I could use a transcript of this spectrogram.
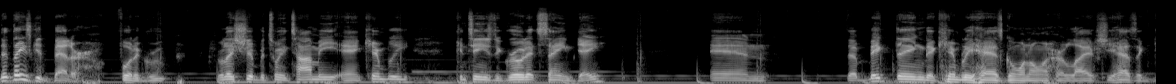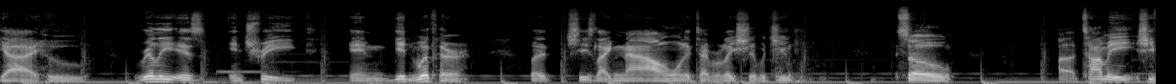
things get better for the group. Relationship between Tommy and Kimberly continues to grow that same day, and the big thing that Kimberly has going on in her life, she has a guy who really is intrigued in getting with her but she's like, nah, I don't want that type of relationship with you. So uh, Tommy, she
